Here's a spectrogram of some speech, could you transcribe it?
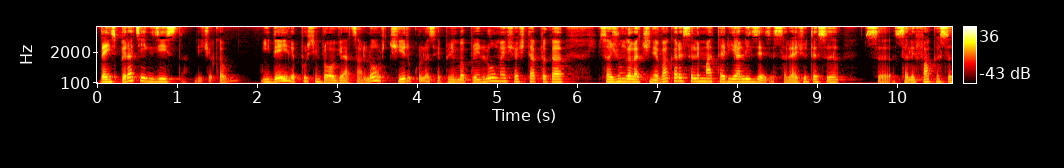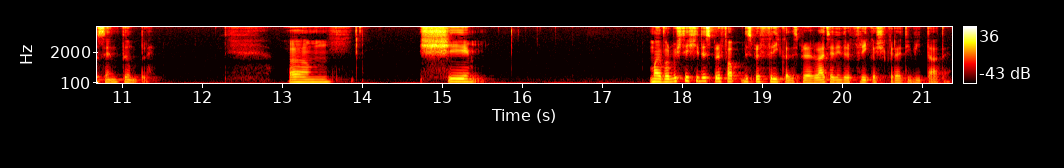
Dar inspirație există. Zice că ideile pur și simplu au viața lor, circulă, se plimbă prin lume și așteaptă ca să ajungă la cineva care să le materializeze, să le ajute să, să, să le facă să se întâmple. Um, și mai vorbește și despre, fapt, despre frică, despre relația dintre frică și creativitate.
